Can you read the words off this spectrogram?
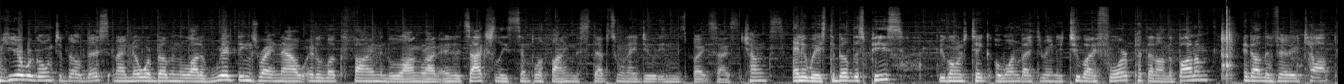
here, we're going to build this, and I know we're building a lot of weird things right now. It'll look fine in the long run, and it's actually simplifying the steps when I do it in these bite-sized chunks. Anyways, to build this piece, you're going to take a 1x3 and a 2x4, put that on the bottom, and on the very top,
